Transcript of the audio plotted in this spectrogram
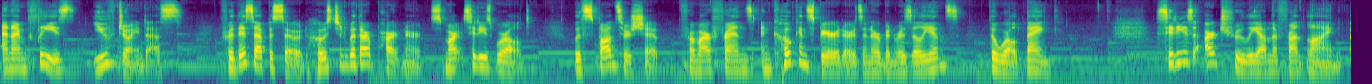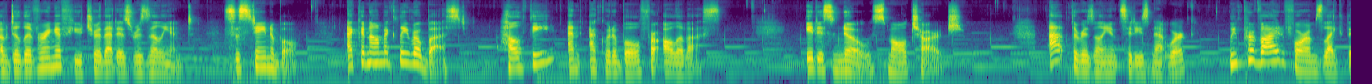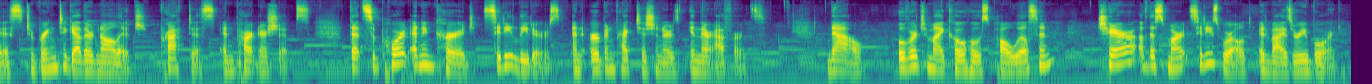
And I'm pleased you've joined us for this episode hosted with our partner, Smart Cities World, with sponsorship from our friends and co conspirators in urban resilience, the World Bank. Cities are truly on the front line of delivering a future that is resilient, sustainable, economically robust, healthy, and equitable for all of us. It is no small charge. At the Resilient Cities Network, we provide forums like this to bring together knowledge, practice, and partnerships that support and encourage city leaders and urban practitioners in their efforts. Now, over to my co host Paul Wilson, Chair of the Smart Cities World Advisory Board.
